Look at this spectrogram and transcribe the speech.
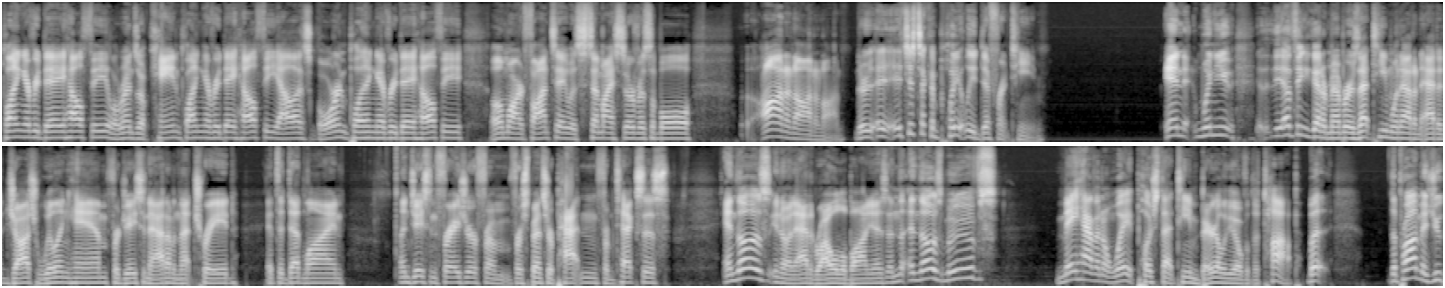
playing every day healthy, Lorenzo Cain playing every day healthy, Alex Gordon playing every day healthy, Omar Infante was semi serviceable, on and on and on. There, it's just a completely different team. And when you, the other thing you got to remember is that team went out and added Josh Willingham for Jason Adam in that trade at the deadline, and Jason Frasor from for Spencer Patton from Texas, and those you know, and added Raul Ibanez, and and those moves may have in a way pushed that team barely over the top, but the problem is you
